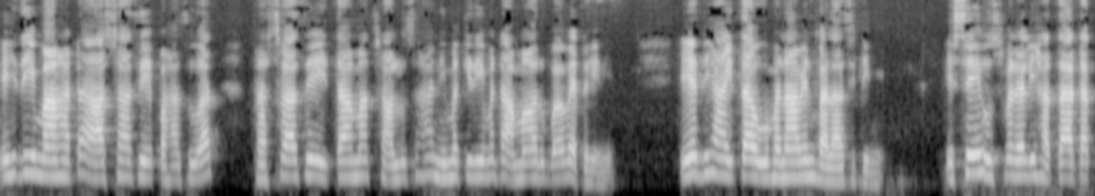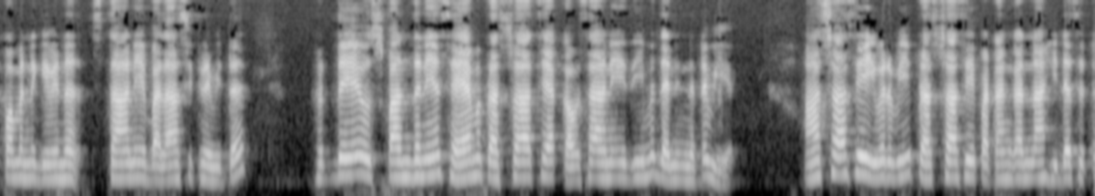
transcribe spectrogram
එහිදී මාහට ආශ්වාසයේ පහසුවත් ප්‍රශ්වාසයේ ඊටමත් සලු සහ නිම කිරීමට අමාරු බව වැටහිනි. එය දිහා ඊට උමනාවෙන් බලා සිටිමි. එසේ හුස්ම රැලි 7-8ක් පමණ ගෙවෙන ස්ථානයේ බලා සිටින විට හෘදයේ ස්පන්දනය සෑම ප්‍රශ්වාසයක් අවසානයේදීම දැනෙන්නට විය. ආශ්වාසයේ ඉවර වී ප්‍රශ්වාසයේ පටන් ගන්නා හිඩසට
